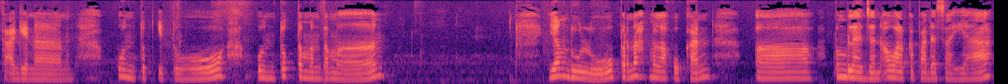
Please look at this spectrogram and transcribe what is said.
keagenan. Untuk itu untuk teman-teman yang dulu pernah melakukan uh, pembelanjaan awal kepada saya,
